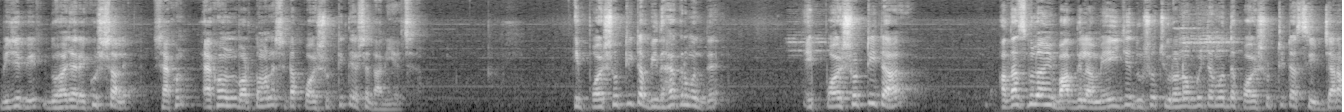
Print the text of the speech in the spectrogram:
বিজেপির দু হাজার একুশ সালে এখন এখন বর্তমানে সেটা পঁয়ষট্টিতে এসে দাঁড়িয়েছে। এই পঁয়ষট্টিটা বিধায়কের মধ্যে এই পঁয়ষট্টিটা আদার্সগুলো আমি বাদ দিলাম। এই যে দুশো চুরানব্বইটার মধ্যে পঁয়ষট্টিটা সিট যারা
